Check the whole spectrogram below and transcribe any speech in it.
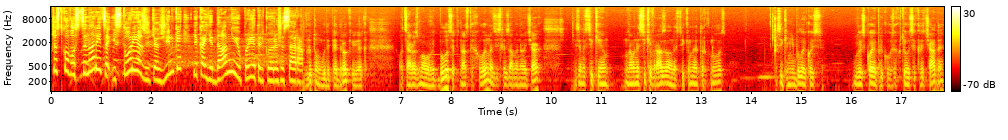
Частково сценарій це історія з життя жінки, яка є давньою приятелькою режисера. В лютому буде 5 років, як оця розмова відбулася, 15 хвилин зі сльозами на очах. Це настільки, вона настільки вразила, настільки мене торкнулося, настільки мені було якось близько, і про яку захотілося кричати,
